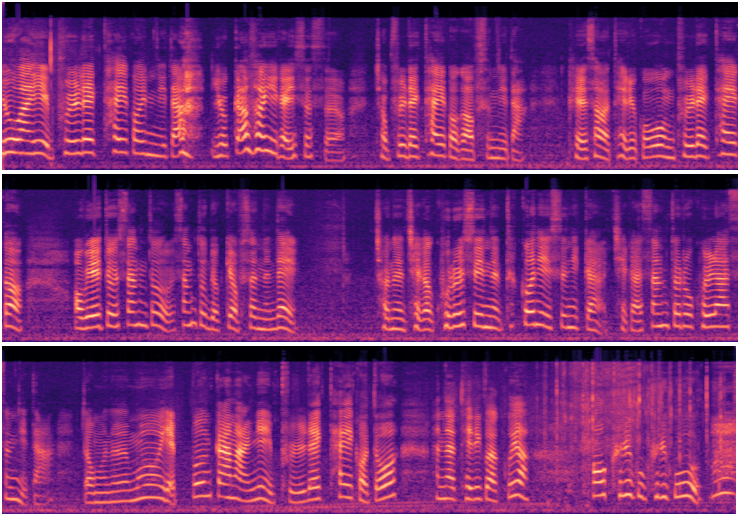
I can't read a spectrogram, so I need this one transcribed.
요 아이 블랙 타이거입니다. 요 까마귀가 있었어요. 저 블랙 타이거가 없습니다. 그래서 데리고 온 블랙 타이거 어, 외도 쌍도 쌍도 몇 개 없었는데 저는 제가 고를 수 있는 특권이 있으니까 제가 쌍도로 골랐습니다. 너무너무 예쁜 까망이 블랙 타이거도 하나 데리고 왔고요. 어 그리고 그리고 헉,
